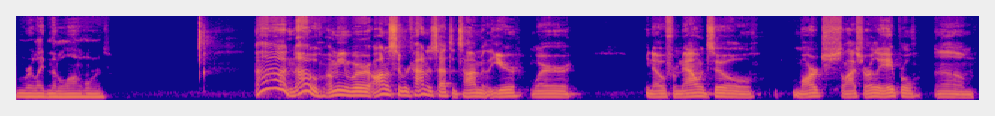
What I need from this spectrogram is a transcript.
relating to the Longhorns. Uh no. I mean, we're honestly we're kind of just at the time of the year where, you know, from now until March slash early April, um,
